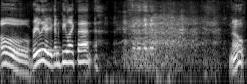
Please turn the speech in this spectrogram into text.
oh, really? Are you going to be like that? nope.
